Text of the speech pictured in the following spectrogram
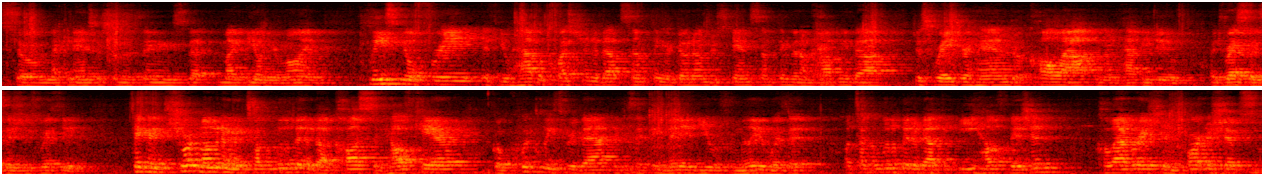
so I can answer some of the things that might be on your mind. Please feel free, if you have a question about something or don't understand something that I'm talking about, just raise your hand or call out and I'm happy to address those issues with you. Take a short moment, I'm going to talk a little bit about costs of healthcare, go quickly through that because I think many of you are familiar with it. I'll talk a little bit about the e-health vision, collaboration and partnerships,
